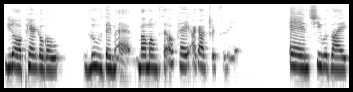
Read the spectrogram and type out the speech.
You know, a parent gonna go lose their mind. My mama said, Okay, I got a trick for that. And she was like,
